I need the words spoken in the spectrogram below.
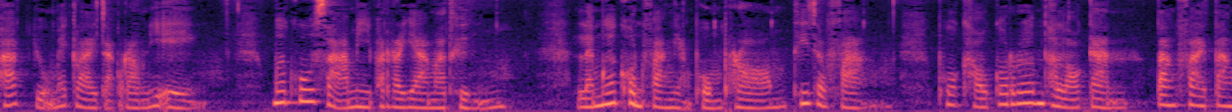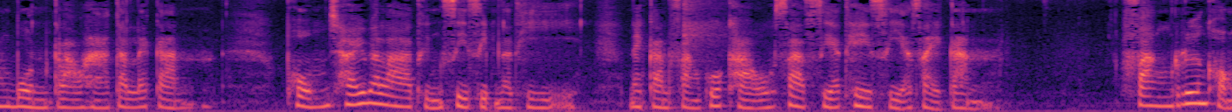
พักอยู่ไม่ไกลจากเรานี่เอง เมื่อคู่สามีภรรยามาถึง และเมื่อคนฟังอย่างผมพร้อมที่จะฟัง พวกเขาก็เริ่มทะเลาะกัน ต่างฝ่ายต่างบนกล่าวหากันและกัน ผมใช้เวลาถึง 40 นาที ในการฟังพวกเขาสาดเสียเทเสียใส่กัน ฟังเรื่องของ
